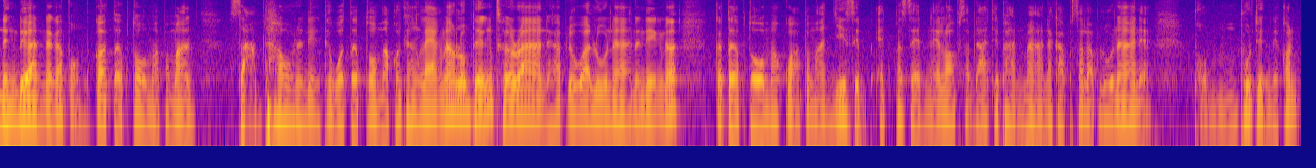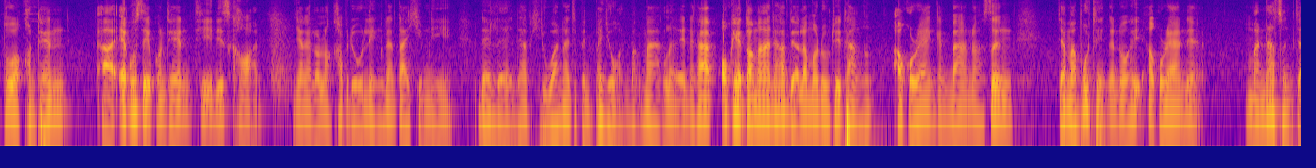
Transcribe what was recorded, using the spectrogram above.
หนึ่งเดือนนะครับผมก็เติบโตมาประมาณ 3 เท่านั่นเอง ถือว่าเติบโตมาค่อนข้างแรงนะรวมถึง Terra นะครับหรือว่า Luna นั่นเองเนาะก็เติบโตมากว่าประมาณ 21%ในรอบสัปดาห์ที่ผ่านมานะครับสำหรับ Luna เนี่ย ผมพูดถึงในตัวคอนเทนต์เอ่อ exclusive content ที่ Discord ยังไงเราลองเข้าไปดูลิงก์ด้านใต้คลิปนี้ได้เลยนะครับ คิดว่าน่าจะเป็นประโยชน์มาก ๆ เลยนะครับ โอเค ต่อมานะครับ เดี๋ยวเรามาดูที่ทาง a l g o r a n กันบ้างเนาะซึ่ง จะมาพูดถึงกันว่าเฮ้ย a l g o r a n เนี่ยมันน่าสนใจ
